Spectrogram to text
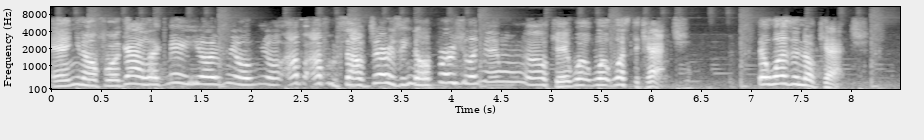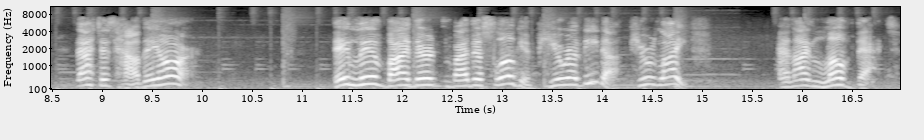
And you know, for a guy like me, you know, you know, you know, I'm, I'm from South Jersey. You know, at first you're like, man, okay, what, what, what's the catch? There wasn't no catch. That's just how they are. They live by their by their slogan, pura vida, pure life. And I love that.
